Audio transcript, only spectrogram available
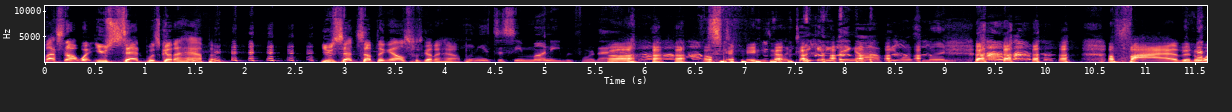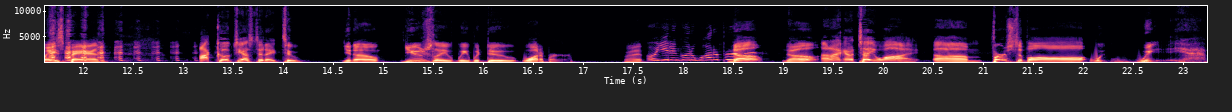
that's not what you said was going to happen. You said something else was going to happen. He needs to see money before that. Uh, okay. He's going to take anything off. He wants money. a five in the waistband. I cooked yesterday too. You know, usually we would do Whataburger, right? Oh, you didn't go to Whataburger? No, no. And I got to tell you why. Um, first of all, we, we yeah,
